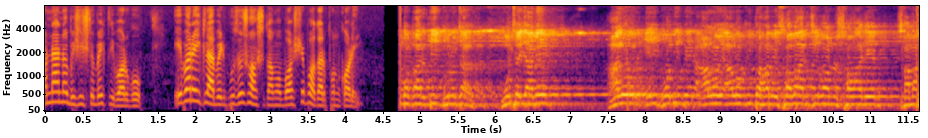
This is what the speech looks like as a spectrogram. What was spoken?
অন্যান্য বিশিষ্ট ব্যক্তিবর্গ। এবার এই ক্লাবের পুজো ষষ্ঠতম বর্ষে পদার্পণ করে। মুছে যাবে, আলোর এই প্রদীপের আলোয় আলোকিত হবে সবার জীবন, সমাজের সমাজ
